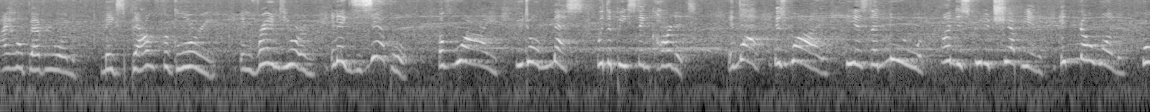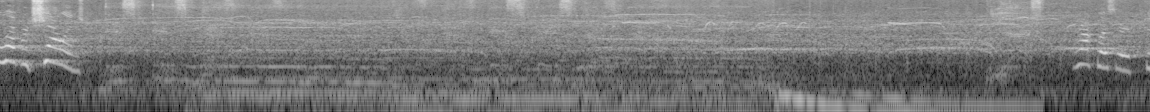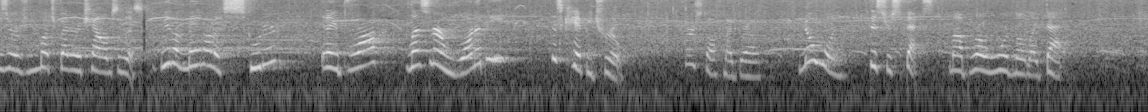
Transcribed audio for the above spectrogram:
I hope everyone makes Bound for Glory and Randy Orton an example of why you don't mess with the Beast Incarnate. And that is why he is the new undisputed champion, and no one will ever challenge. Brock Lesnar deserves much better a challenge than this. We have a man on a scooter and a Brock Lesnar wannabe? This can't be true. First off, my bro, no one disrespects my bro Wardlow like that.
